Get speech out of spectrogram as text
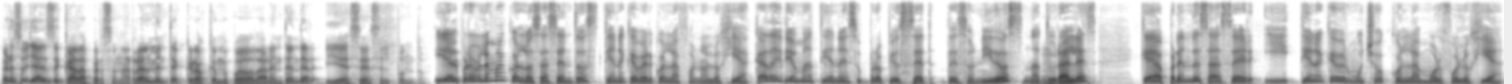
pero eso ya es de cada persona. Realmente creo que me puedo dar a entender y ese es el punto. Y el problema con los acentos tiene que ver con la fonología. Cada idioma tiene su propio set de sonidos naturales que aprendes a hacer y tiene que ver mucho con la morfología.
